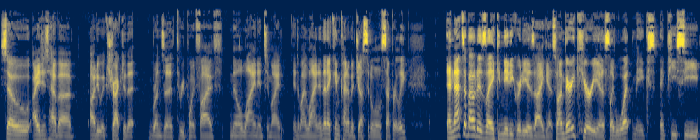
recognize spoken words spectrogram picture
So I just have a audio extractor that runs a 3.5 mil line into my into my line, and then I can kind of adjust it a little separately and that's about as like nitty gritty as I get. So I'm very curious, like what makes a PC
